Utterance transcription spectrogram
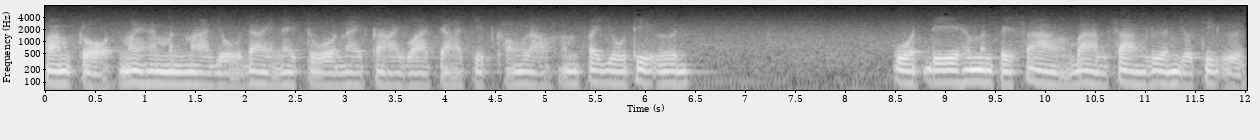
ความโกรธไม่ให้มันมาอยู่ได้ในตัวในกายวาจาจิตของเรา มันไปอยู่ที่อื่นอวดดีให้มันไปสร้างบ้านสร้างเรือนอยู่ที่อื่น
